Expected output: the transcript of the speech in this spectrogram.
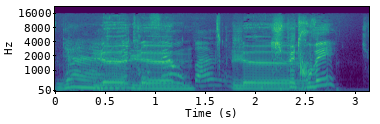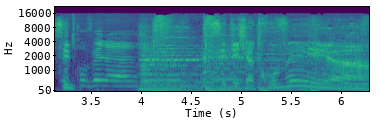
le, le, le- Je peux trouver C'est Trouver la. c'est déjà trouvé. euh.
